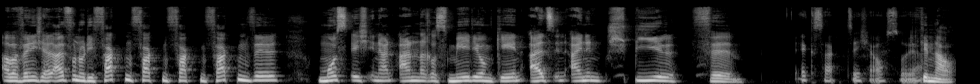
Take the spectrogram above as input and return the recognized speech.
Aber wenn ich halt einfach nur die Fakten, Fakten, Fakten, Fakten will, muss ich in ein anderes Medium gehen als in einen Spielfilm. Exakt, sehe ich auch so, ja. Genau.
